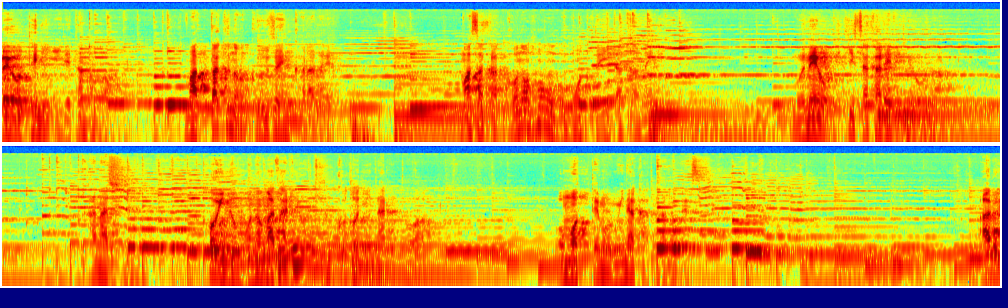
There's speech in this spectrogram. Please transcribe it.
れを手に入れたのは全くの偶然からでまさかこの本を持っていたために胸を引き裂かれるような悲しい恋の物語を聞くことになるとは思ってもみなかったのです。ある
